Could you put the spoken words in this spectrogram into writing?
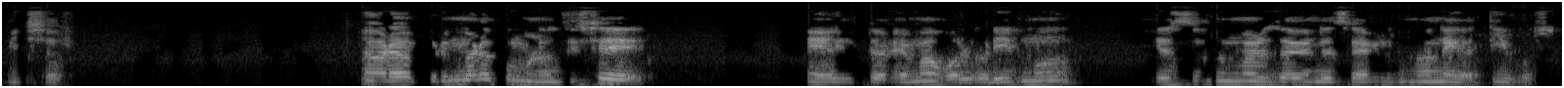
divisor. Ahora primero como nos dice el teorema o algoritmo estos números deben de ser no negativos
